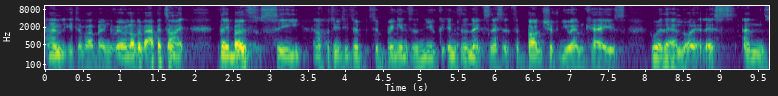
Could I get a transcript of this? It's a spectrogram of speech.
and Itamar Ben-Gvir, a lot of appetite. They both see an opportunity to, to bring into the new into the next Knesset a bunch of new MKs who are their loyalists. And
